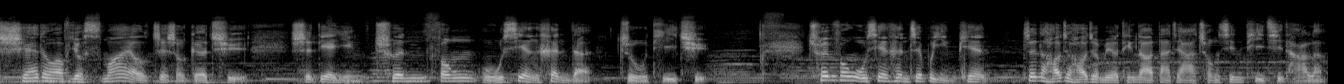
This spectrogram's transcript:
Shadow of Your Smile》这首歌曲是电影《春风无限恨》的主题曲。《春风无限恨》这部影片真的好久好久没有听到大家重新提起它了。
